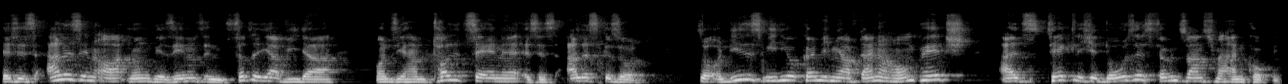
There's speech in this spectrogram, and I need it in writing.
Es ist alles in Ordnung. Wir sehen uns in einem Vierteljahr wieder. Und Sie haben tolle Zähne. Es ist alles gesund. So, und dieses Video könnte ich mir auf deiner Homepage als tägliche Dosis 25 Mal angucken.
